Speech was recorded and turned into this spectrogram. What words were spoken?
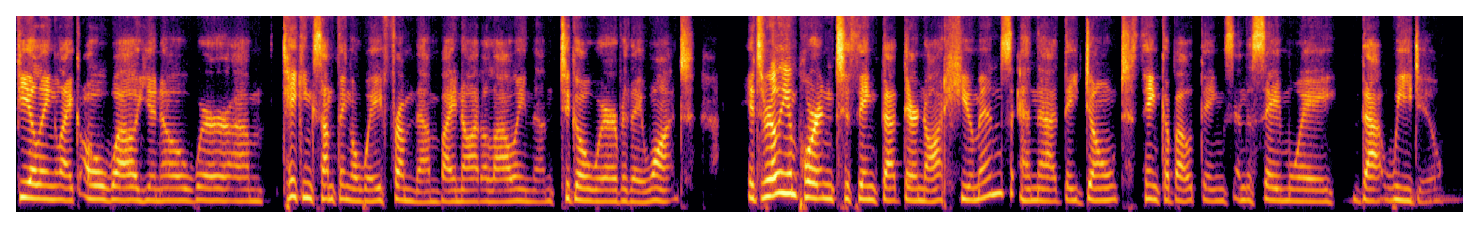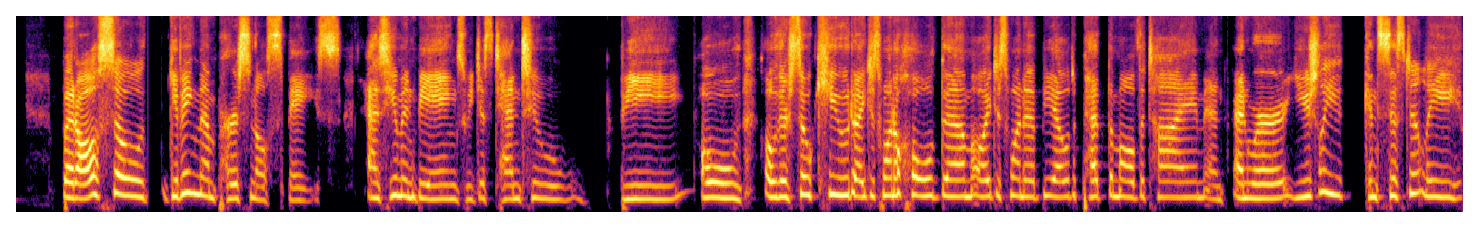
feeling like, oh, well, you know, we're um, taking something away from them by not allowing them to go wherever they want. It's really important to think that they're not humans and that they don't think about things in the same way that we do. but also giving them personal space. As human beings, we just tend to be oh oh they're so cute. I just want to hold them. Oh i just want to be able to pet them all the time. And and we're usually consistently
